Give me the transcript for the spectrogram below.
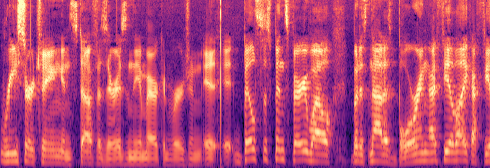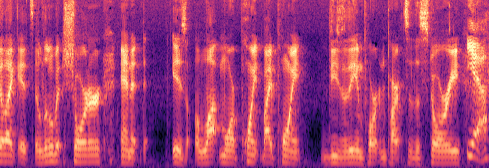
researching and stuff as there is in the American version. It, it builds suspense very well, but it's not as boring. I feel like I feel like it's a little bit shorter and it is a lot more point by point. These are the important parts of the story. Yeah.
